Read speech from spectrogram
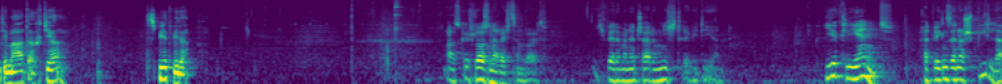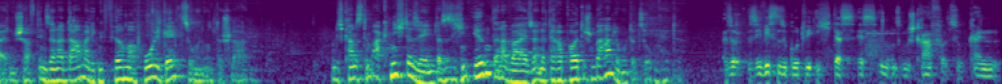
Und die Mama dachte, ja, das wird wieder. Ausgeschlossen, Herr Rechtsanwalt. Ich werde meine Entscheidung nicht revidieren. Ihr Klient hat wegen seiner Spielleidenschaft in seiner damaligen Firma hohe Geldsummen unterschlagen. Und ich kann es dem Akt nicht ersehen, dass er sich in irgendeiner Weise einer therapeutischen Behandlung unterzogen hätte. Also, Sie wissen so gut wie ich, dass es in unserem Strafvollzug kein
